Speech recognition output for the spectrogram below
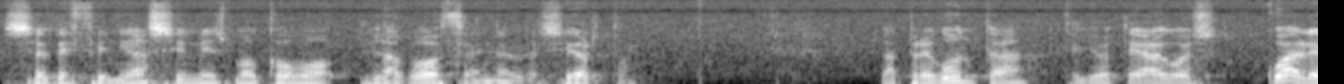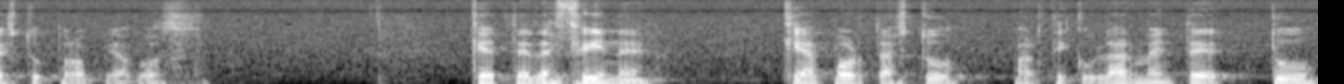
se definió a sí mismo como la voz en el desierto. La pregunta que yo te hago es, ¿cuál es tu propia voz? ¿Qué te define? ¿Qué aportas tú, particularmente tú,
